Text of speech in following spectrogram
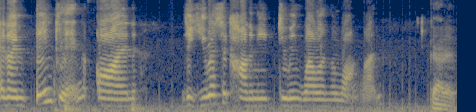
And I'm banking on the US economy doing well in the long run. Got it.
